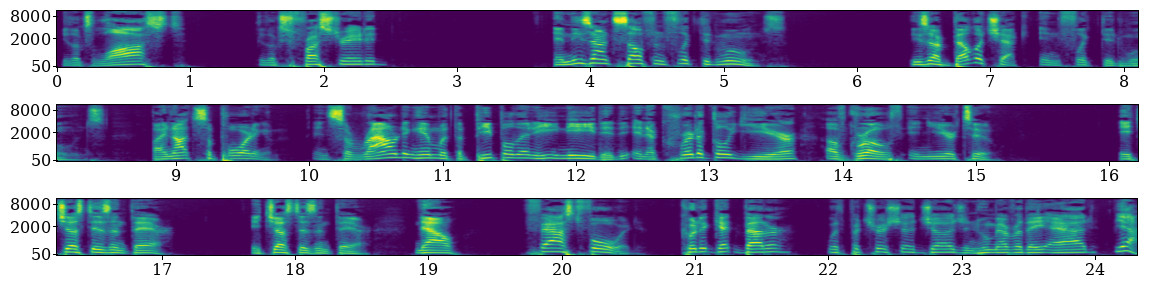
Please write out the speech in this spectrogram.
He looks lost. He looks frustrated. And these aren't self inflicted wounds. These are Belichick inflicted wounds by not supporting him, and surrounding him with the people that he needed in a critical year of growth in year two. It just isn't there. It just isn't there. Now, fast forward. Could it get better with Patricia, Judge, and whomever they add? Yeah,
